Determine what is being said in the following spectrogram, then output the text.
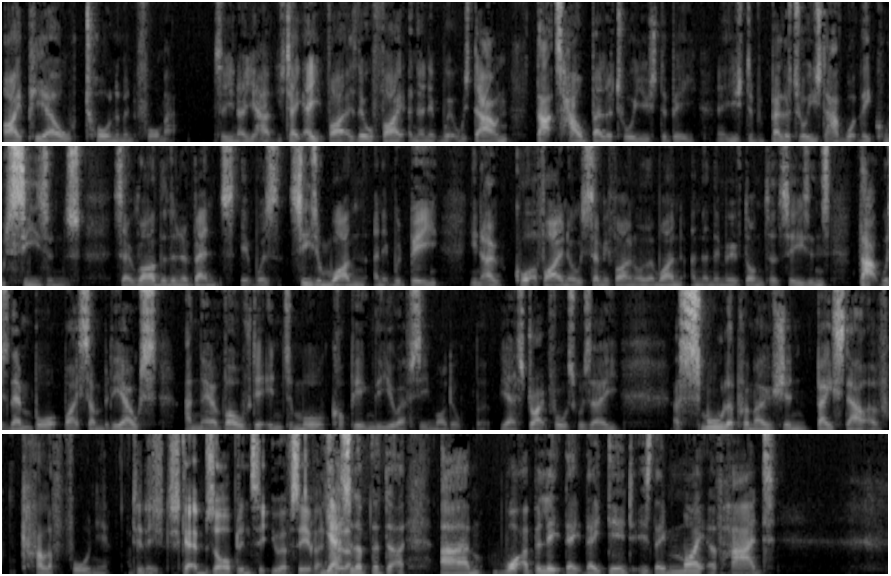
IPL tournament format. So you know you have you take eight fighters, they all fight, and then it whittles down. That's how Bellator used to be. And it used to be, Bellator used to have what they call seasons. So rather than events, it was season one, and it would be you know quarterfinals, semi-final, then one, and then they moved on to seasons. That was then bought by somebody else, and they evolved it into more copying the UFC model. But yeah, Strikeforce was a a smaller promotion based out of California. I Did believe. it just get absorbed into UFC eventually? Yeah, so the, the, the, um, what I believe they, they did is they might have had.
